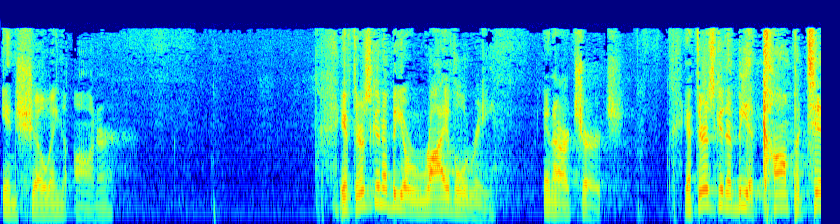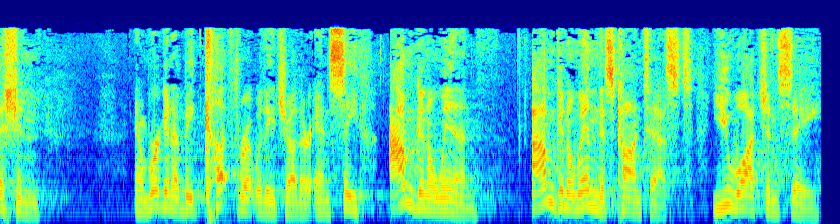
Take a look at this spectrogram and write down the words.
in showing honor. If there's going to be a rivalry in our church, if there's going to be a competition and we're going to be cutthroat with each other and see, I'm going to win. I'm going to win this contest. You watch and see.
